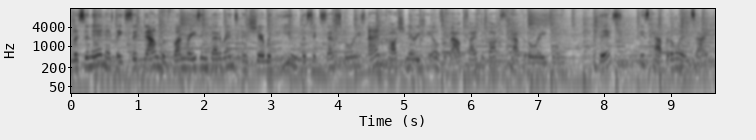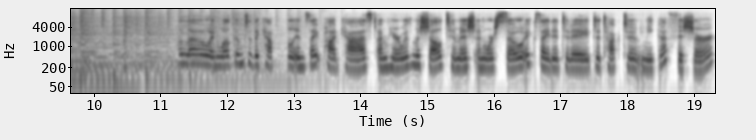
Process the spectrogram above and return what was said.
Listen in as they sit down with fundraising veterans and share with you the success stories and cautionary tales of outside the box capital raising. This is Capital Insight. Hello, and welcome to the Capital Insight Podcast. I'm here with Michelle Timish, and we're so excited today to talk to Mika Fisher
